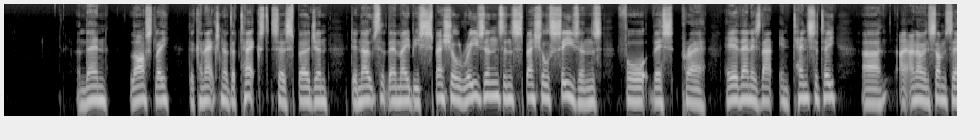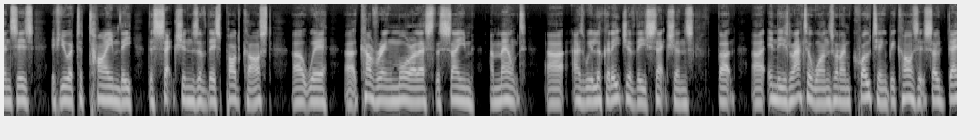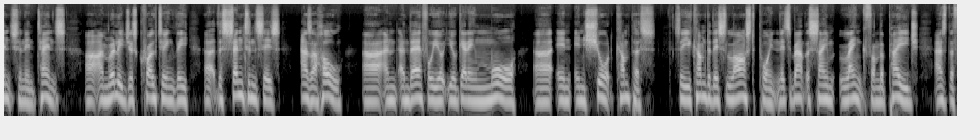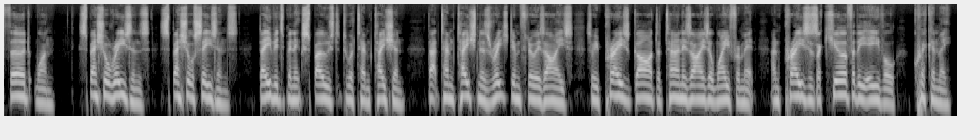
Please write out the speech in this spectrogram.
And then, lastly, the connection of the text, says Spurgeon, denotes that there may be special reasons and special seasons for this prayer. Here, then, is that intensity. Uh, I, I, know in some senses, if you were to time the, the sections of this podcast, uh, we're uh, covering more or less the same amount uh, as we look at each of these sections. But uh, in these latter ones, when I'm quoting, because it's so dense and intense, uh, I'm really just quoting the uh, the sentences as a whole, uh, and and therefore you're you're getting more uh, in in short compass. So you come to this last point, and it's about the same length on the page as the third one. Special reasons, special seasons. David's been exposed to a temptation. That temptation has reached him through his eyes, so he prays God to turn his eyes away from it and prays as a cure for the evil, quicken me.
